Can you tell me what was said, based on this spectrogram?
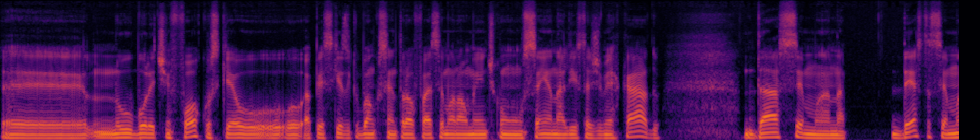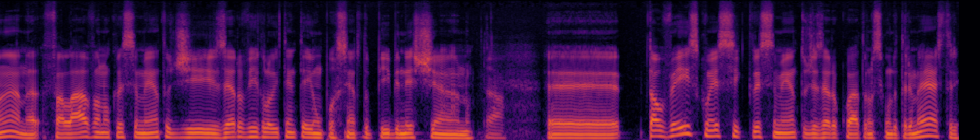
é, no Boletim Focus, que é o, a pesquisa que o Banco Central faz semanalmente com 100 analistas de mercado, da semana desta semana falavam no crescimento de 0,81% do PIB neste ano. Tá. É, talvez com esse crescimento de 0,4% no segundo trimestre,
